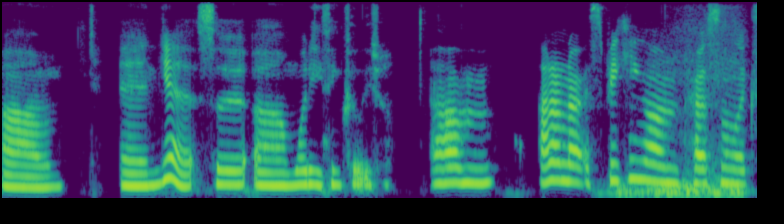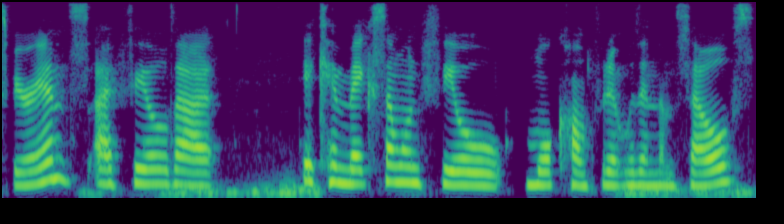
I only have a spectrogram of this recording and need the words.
Um, and yeah, so um, what do you think, Felicia? Um, I don't know. Speaking on personal experience, I feel that it can make someone feel more confident within themselves.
